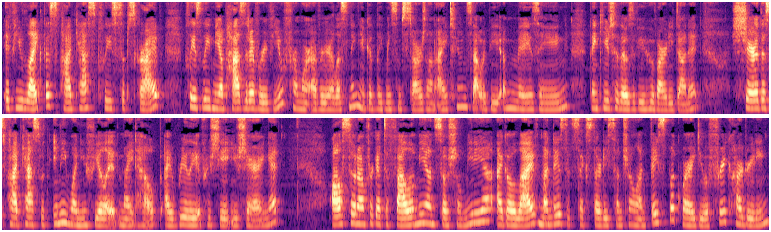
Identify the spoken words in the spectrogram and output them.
If you like this podcast, please subscribe. Please leave me a positive review from wherever you're listening. You could leave me some stars on iTunes. That would be amazing. Thank you to those of you who've already done it. Share this podcast with anyone you feel it might help. I really appreciate you sharing it. Also, don't forget to follow me on social media. I go live Mondays at 6:30 Central on Facebook where I do a free card reading.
